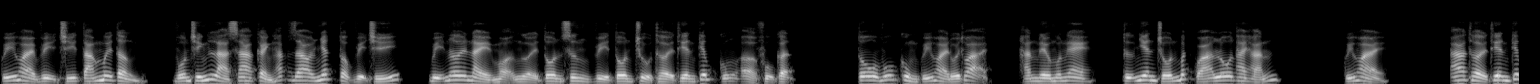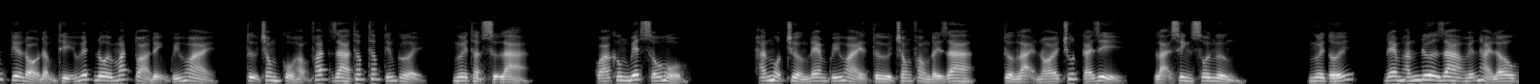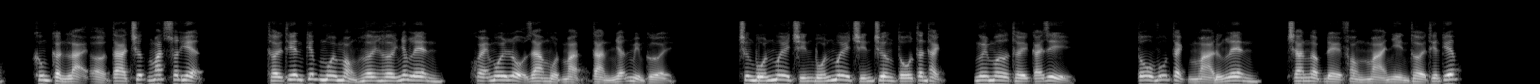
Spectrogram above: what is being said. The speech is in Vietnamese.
Quý hoài vị trí 80 tầng, vốn chính là xa cảnh hắc giao nhất tộc vị trí, bị nơi này mọi người tôn xưng vì tôn chủ thời thiên kiếp cũng ở phụ cận. Tô Vũ cùng Quý Hoài đối thoại, hắn nếu muốn nghe, tự nhiên trốn bất quá lô thai hắn. Quý Hoài. A thời thiên kiếp kia đỏ đậm thị huyết đôi mắt tỏa định Quý Hoài, tự trong cổ họng phát ra thấp thấp tiếng cười, ngươi thật sự là quá không biết xấu hổ. Hắn một trường đem Quý Hoài từ trong phòng đẩy ra, tưởng lại nói chút cái gì, lại sinh sôi ngừng. Ngươi tới, đem hắn đưa ra huyễn hải lâu, không cần lại ở ta trước mắt xuất hiện. Thời thiên kiếp môi mỏng hơi hơi nhấc lên, khóe môi lộ ra một mặt tàn nhẫn mỉm cười. Chương 49-49 chương Tố Tân Thạch, ngươi mơ thấy cái gì? Tô Vũ Tạch mà đứng lên, tràn ngập đề phòng mà nhìn thời thiên kiếp.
